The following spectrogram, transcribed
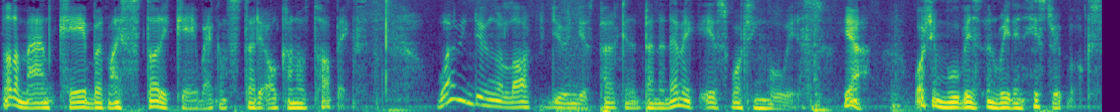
Not a man cave, but my study cave where I can study all kind of topics. What I've been doing a lot during this pandemic is watching movies. Yeah, watching movies and reading history books.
